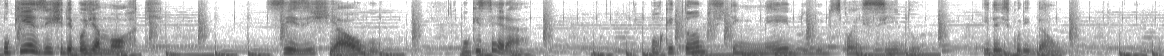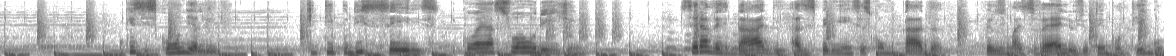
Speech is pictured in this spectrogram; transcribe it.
O que existe depois da morte? Se existe algo, o que será? Porque tantos têm medo do desconhecido e da escuridão. O que se esconde ali? Que tipo de seres e qual é a sua origem? Será verdade as experiências contadas pelos mais velhos do tempo antigo?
